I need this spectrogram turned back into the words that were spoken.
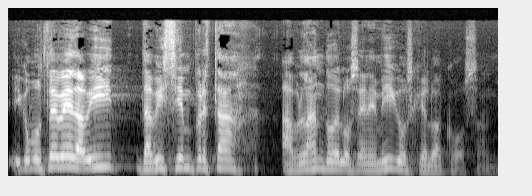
Y como usted ve, David, David siempre está hablando de los enemigos que lo acosan.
